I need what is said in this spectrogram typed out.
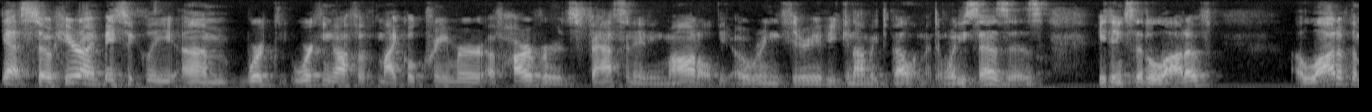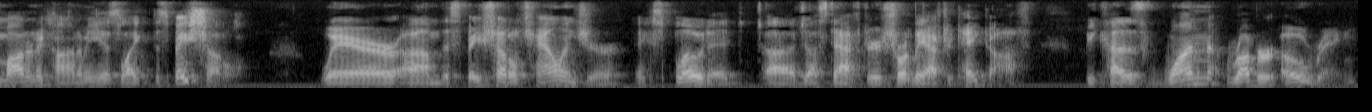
Yeah, so here I'm basically um, work, working off of Michael Kremer of Harvard's fascinating model, the O-ring theory of economic development. And what he says is he thinks that a lot of a lot of the modern economy is like the space shuttle, where um, the space shuttle Challenger exploded uh, just after, shortly after takeoff, because one rubber O-ring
